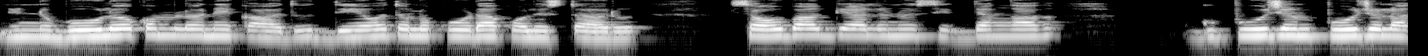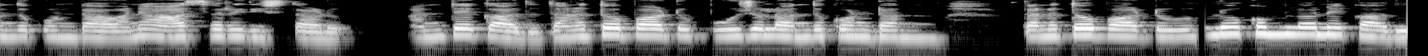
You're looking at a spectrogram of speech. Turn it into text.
నిన్ను భూలోకంలోనే కాదు దేవతలు కూడా కొలుస్తారు. సౌభాగ్యాలను సిద్ధంగా పూజ పూజలు అందుకుంటావని ఆశీర్వదిస్తాడు. అంతేకాదు తనతో పాటు పూజలు అందుకుంటా తనతో పాటు లోకంలోనే కాదు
